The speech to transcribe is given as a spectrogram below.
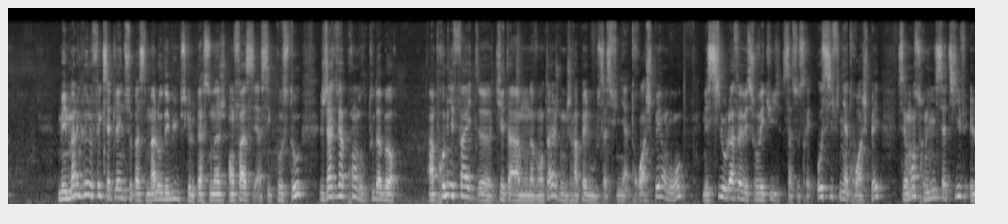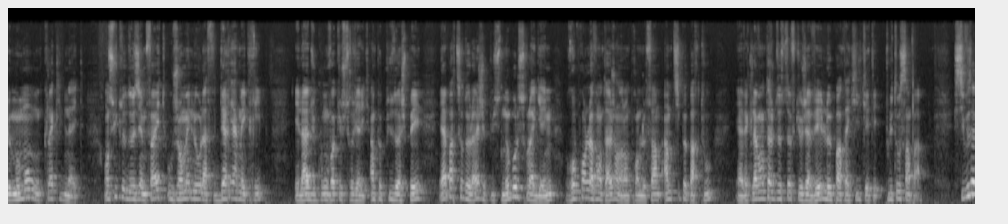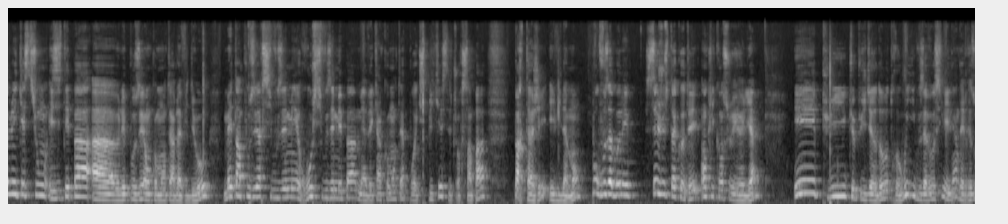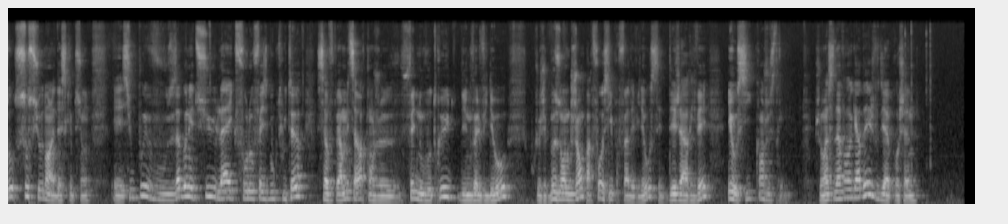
Mais malgré le fait que cette lane se passe mal au début, puisque le personnage en face est assez costaud, j'arrive à prendre tout d'abord un premier fight euh, qui est à mon avantage, donc je rappelle où ça se finit à 3 HP en gros, mais si l'Olaf avait survécu, ça se serait aussi fini à 3 HP, c'est vraiment sur l'initiative et le moment où on claque l'Ignite. Ensuite le deuxième fight où j'emmène le Olaf derrière mes creeps, et là du coup on voit que je survis avec un peu plus de HP, et à partir de là j'ai pu snowball sur la game, reprendre l'avantage en allant prendre le farm un petit peu partout, et avec l'avantage de stuff que j'avais, le pentakill qui était plutôt sympa. Si vous avez des questions, n'hésitez pas à les poser en commentaire de la vidéo. Mettez un pouce vert si vous aimez, rouge si vous aimez pas, mais avec un commentaire pour expliquer, c'est toujours sympa. Partagez évidemment. Pour vous abonner, c'est juste à côté en cliquant sur Irelia. Et puis, que puis-je dire d'autre? Oui, vous avez aussi les liens des réseaux sociaux dans la description. Et si vous pouvez vous abonner dessus, like, follow Facebook, Twitter, ça vous permet de savoir quand je fais de nouveaux trucs, des nouvelles vidéos, que j'ai besoin de gens parfois aussi pour faire des vidéos, c'est déjà arrivé, et aussi quand je stream. Je vous remercie d'avoir regardé, je vous dis à la prochaine.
